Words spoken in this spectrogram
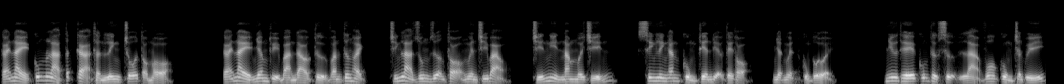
Cái này cũng là tất cả thần linh chỗ tò mò. Cái này nhâm thủy bàn đào tử văn tương hạch, chính là dung dưỡng thọ nguyên trí bảo, chín nghìn năm mươi chín, sinh linh ăn cùng thiên địa tề thọ, nhật nguyện cùng tuổi. Như thế cũng thực sự là vô cùng chân quý.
